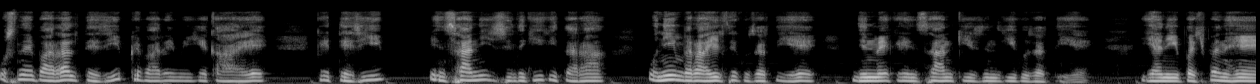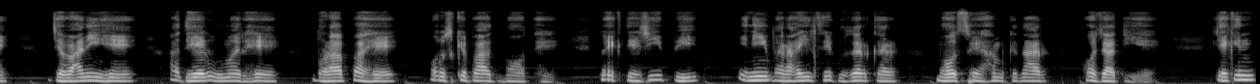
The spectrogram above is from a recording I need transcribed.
उसने बहरहाल तहजीब के बारे में ये कहा है कि तहजीब इंसानी ज़िंदगी की तरह उन्हीं मराहल से गुज़रती है, जिनमें कि इंसान की ज़िंदगी गुज़रती है। यानी बचपन है, जवानी है, अधेड़ उम्र है, बुढ़ापा है और उसके बाद मौत है। तो एक तहजीब भी इन्हीं मराहल से गुज़र कर मौत से हमकिनार हो जाती है। लेकिन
